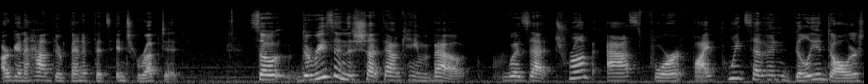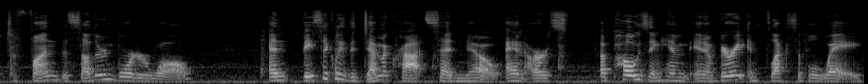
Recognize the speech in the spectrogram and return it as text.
are going to have their benefits interrupted. So, the reason the shutdown came about was that Trump asked for $5.7 billion to fund the southern border wall and basically the Democrats said no and are opposing him in a very inflexible way.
